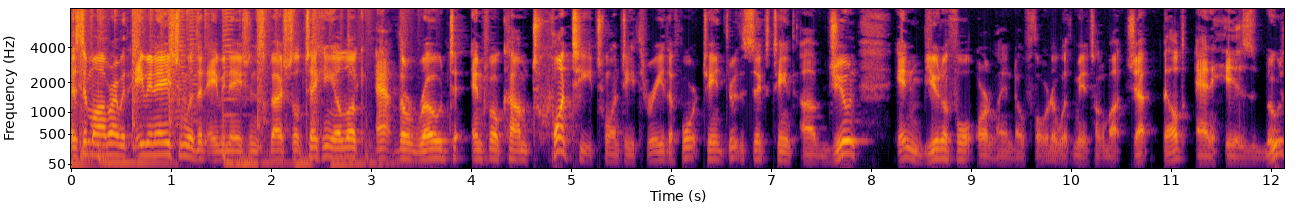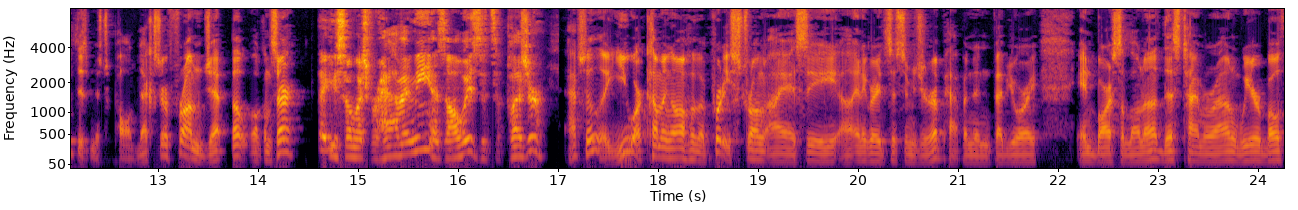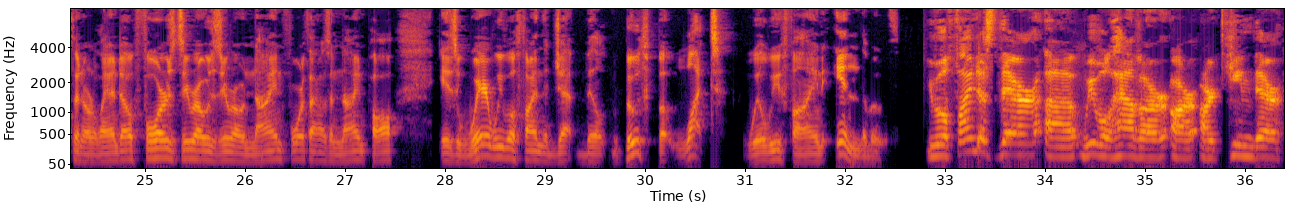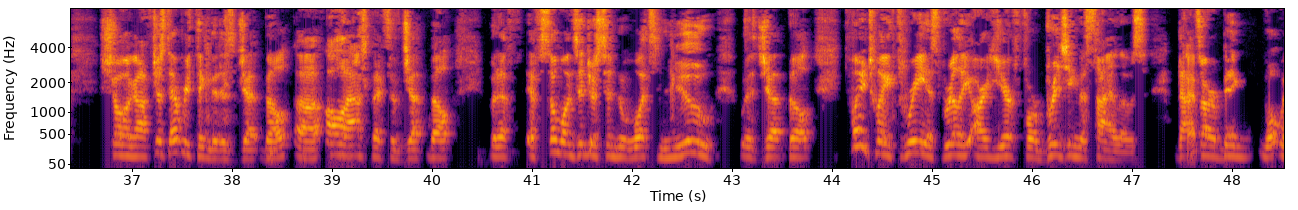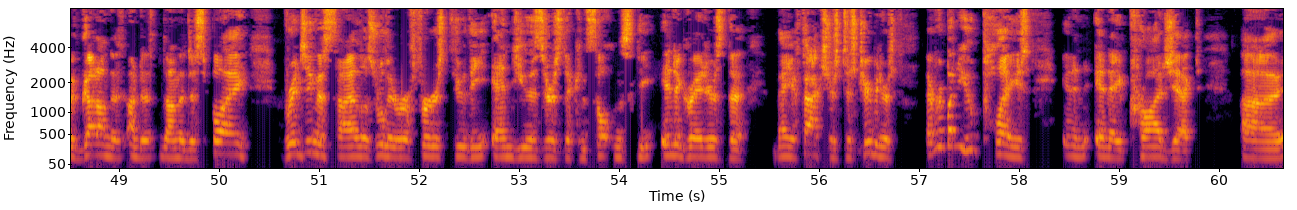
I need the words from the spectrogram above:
It's Tim Albright with AVNation with an AVNation special, taking a look at the road to InfoComm 2023, the 14th through the 16th of June in beautiful Orlando, Florida. With me to talk about Jet Belt and his booth is Mr. Paul Dexter from JetBuilt. Welcome, sir. Thank you so much for having me. As always, it's a pleasure. Absolutely. You are coming off of a pretty strong ISE, uh, Integrated Systems Europe, happened in February in Barcelona. This time around, we are both in Orlando. 4009, 4009, Paul, is where we will find the JetBuilt booth. But what will we find in the booth? You will find us there. Uh, we will have our, our, our team there showing off just everything that is JetBuilt, uh, all aspects of JetBuilt. But if if someone's interested in what's new with JetBuilt, 2023 is really our year for bridging the silos. That's okay. our big what we've got on the, on the on the display. Bridging the silos really refers to the end users, the consultants, the integrators, the manufacturers, distributors, everybody who plays in in a project uh,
